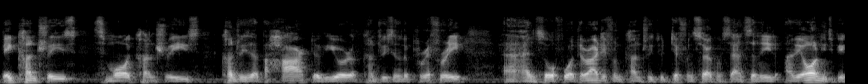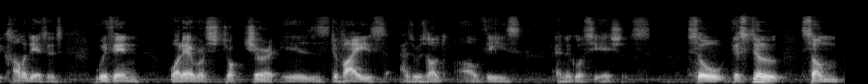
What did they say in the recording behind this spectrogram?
big countries, small countries, countries at the heart of Europe, countries in the periphery, uh, and so forth. There are different countries with different circumstances, and they, and they all need to be accommodated within whatever structure is devised as a result of these uh, negotiations. So there's still some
